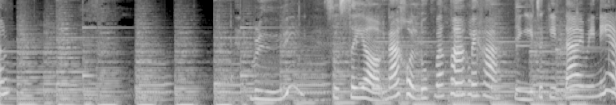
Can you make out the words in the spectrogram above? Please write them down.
มบรือสุดสยองหน่าขนลุกมาก ๆ เลยค่ะ อย่างนี้จะกินได้ไหมเนี่ย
